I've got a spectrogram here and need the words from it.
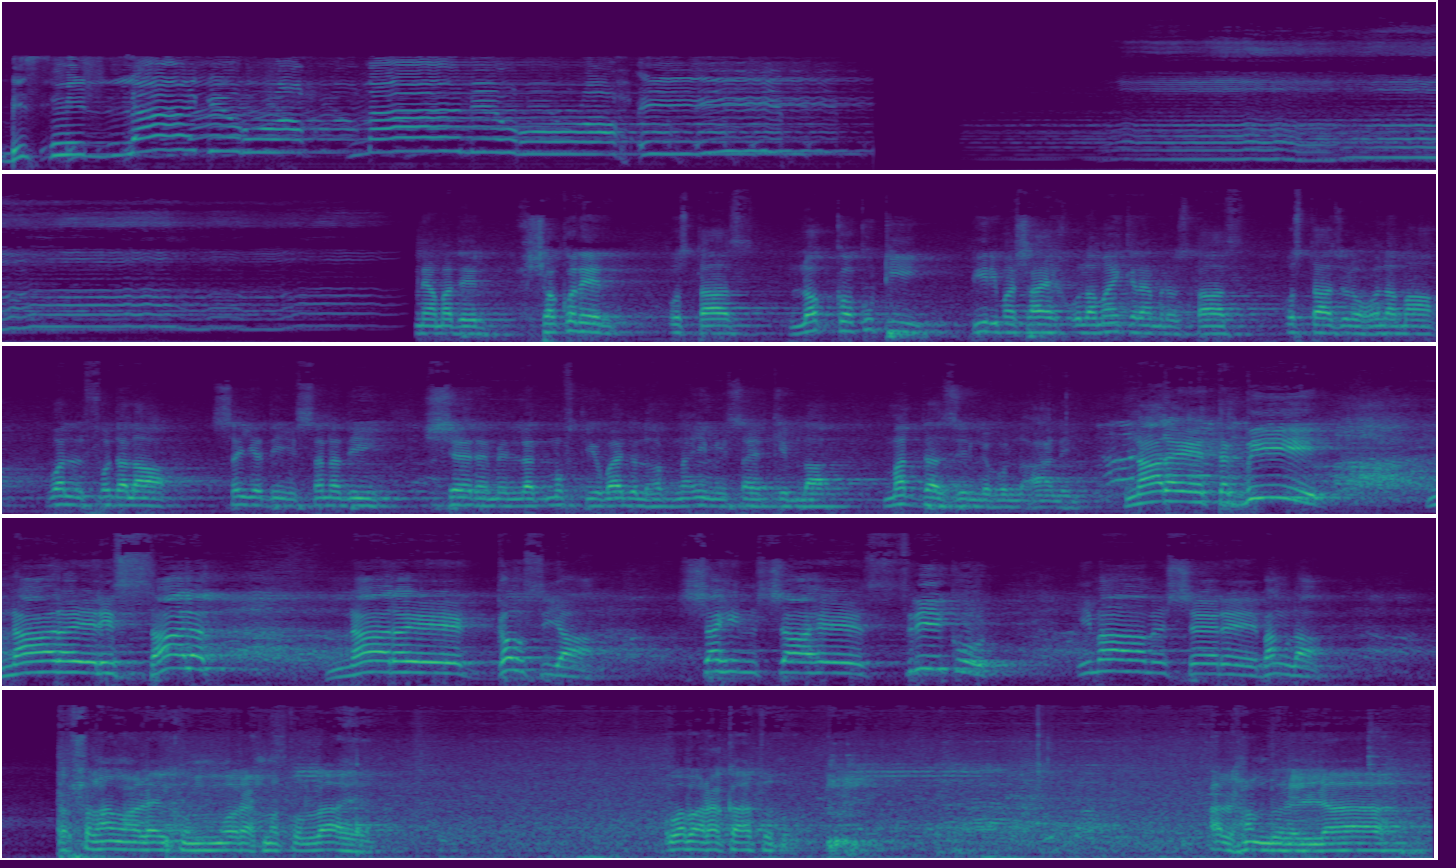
بسم الله الرحمن الرحيم আমাদের সকলের উস্তাজ লক্ষ কোটি পীর মাশায়েখ ওলামায়ে কেরামের উস্তাজ উস্তাজুল উলামা ওয়াল ফুদলা সৈয়দি সনদি শের মিল্লত মুফতি উবাইদুল হক নাইমি সাহেব কিবলা مد ذلہ العالی نعرہ تکبیر نعرہ رسالت نعرہ غوثیہ شہنشاہ سریکوٹ امام شیر بنگلہ۔ السلام علیکم ورحمۃ اللہ وبرکاتہ۔ الحمد لله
